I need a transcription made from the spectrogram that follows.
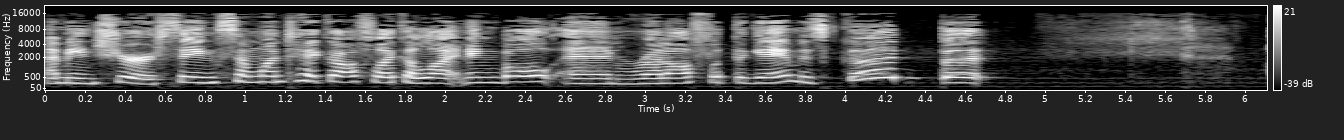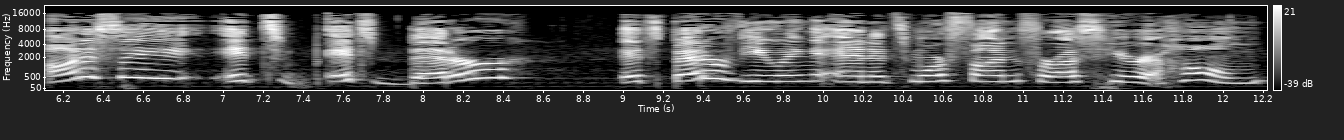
I mean, sure, seeing someone take off like a lightning bolt and run off with the game is good, but honestly, it's it's better. It's better viewing and it's more fun for us here at home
